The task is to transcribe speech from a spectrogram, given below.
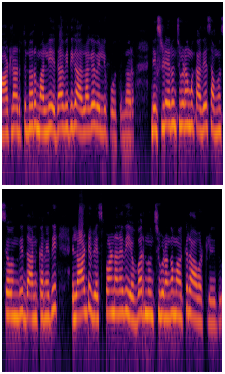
మాట్లాడుతున్నారు మళ్ళీ యథావిధిగా అలాగే వెళ్ళిపోతున్నారు. నెక్స్ట్ డే నుంచి కూడా మాకు అదే సమస్య ఉంది. దానికనేది ఎలాంటి రెస్పాండ్ అనేది ఎవరి నుంచి కూడా మాకు రావట్లేదు.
